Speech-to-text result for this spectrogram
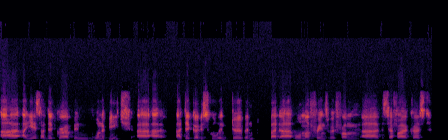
Uh, uh, yes, I did grow up in Warner Beach. Uh, I, I, did go to school in Durban, but uh, all my friends were from uh, the Sapphire Coast.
